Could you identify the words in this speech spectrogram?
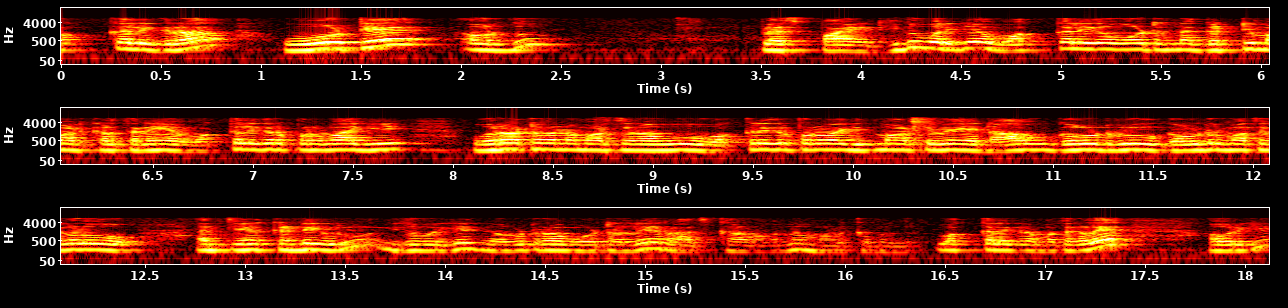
ಒಕ್ಕಲಿಗರ ಓಟೇ ಅವ್ರದ್ದು ಪ್ಲಸ್ ಪಾಯಿಂಟ್ ಇದುವರೆಗೆ ಒಕ್ಕಲಿಗ ಓಟನ್ನು ಗಟ್ಟಿ ಮಾಡ್ಕೊಳ್ತಾನೆ. ಒಕ್ಕಲಿಗರ ಪರವಾಗಿ ಹೋರಾಟವನ್ನು ಮಾಡ್ತೇವೆ ನಾವು. ಒಕ್ಕಲಿಗರ ಪರವಾಗಿ ಇದು ಮಾಡ್ತೇವೆ. ನಾವು ಗೌಡ್ರು, ಗೌಡ್ರ ಮತಗಳು ಅಂತ ಹೇಳ್ಕೊಂಡೆ ಇವರು ಇದುವರೆಗೆ ಗೌಡ್ರ ಓಟಲ್ಲೇ ರಾಜಕಾರಣವನ್ನು ಮಾಡ್ಕೊಬಂದರು ಒಕ್ಕಲಿಗರ ಮತಗಳೇ ಅವರಿಗೆ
